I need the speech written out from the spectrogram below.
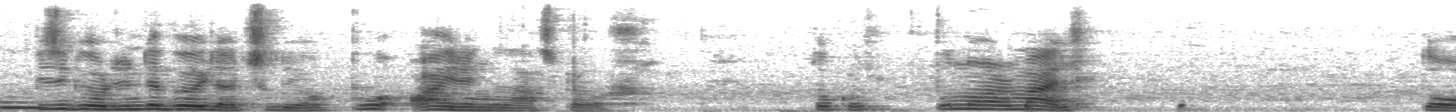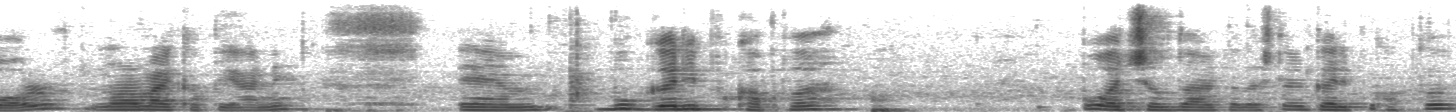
Bizi gördüğünde böyle açılıyor. Bu iron glass door. 9. Bu normal door. Normal kapı yani. Ee, bu garip kapı. Bu açıldı arkadaşlar. Garip kapı.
